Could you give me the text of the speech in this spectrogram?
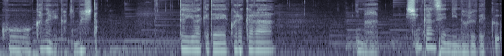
稿をかなり書きました。というわけでこれから今新幹線に乗るべく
